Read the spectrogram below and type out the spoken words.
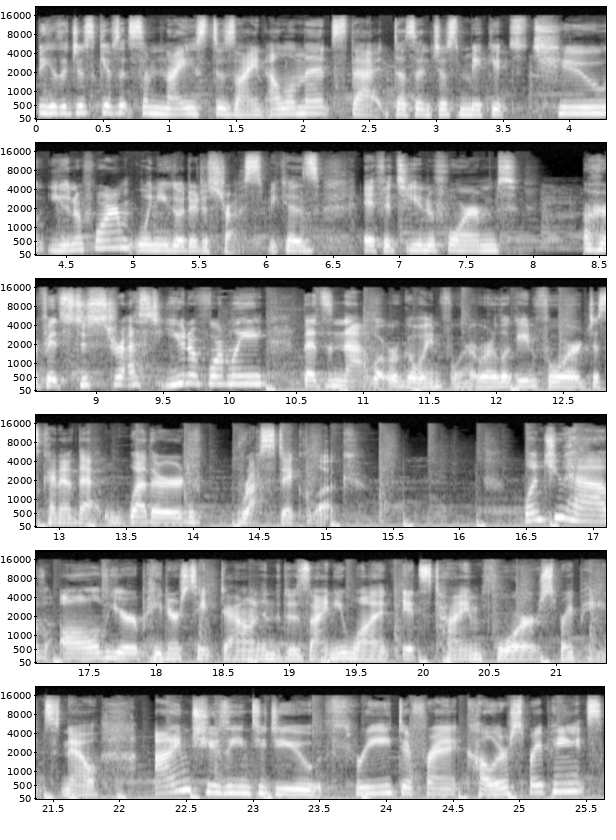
because it just gives it some nice design elements that doesn't just make it too uniform when you go to distress. Because if it's uniformed, or if it's distressed uniformly, that's not what we're going for. We're looking for just kind of that weathered, rustic look. Once you have all of your painter's tape down in the design you want, it's time for spray paints. Now, I'm choosing to do three different color spray paints,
